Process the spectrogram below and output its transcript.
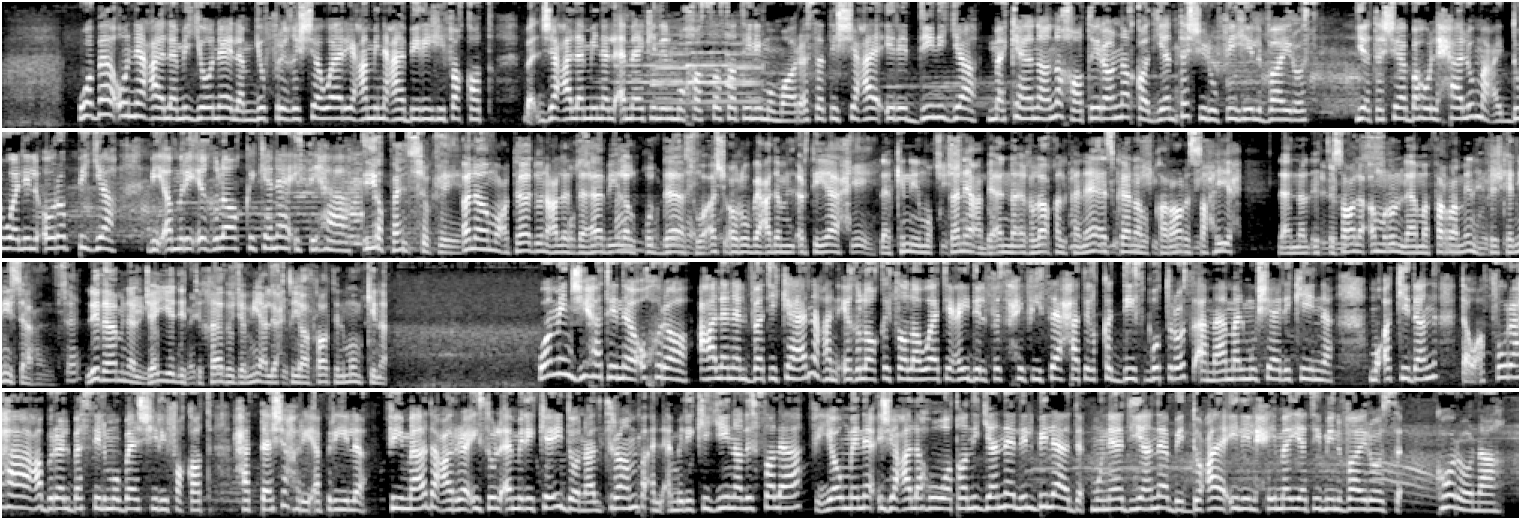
وباء عالمي لم يفرغ الشوارع من عابريه فقط بل جعل من الأماكن المخصصة لممارسة الشعائر الدينية مكانا خطيرا قد ينتشر فيه الفيروس. يتشابه الحال مع الدول الأوروبية بأمر إغلاق كنائسها. أنا معتاد على الذهاب إلى القداس وأشعر بعدم الارتياح لكني مقتنع بأن إغلاق الكنائس كان القرار الصحيح لأن الاتصال أمر لا مفر منه في الكنيسة. لذا من الجيد اتخاذ جميع الاحتياطات الممكنة. ومن جهة أخرى أعلن الفاتيكان عن إغلاق صلوات عيد الفصح في ساحة القديس بطرس أمام المشاركين مؤكدا توفرها عبر البث المباشر فقط حتى شهر أبريل. فيما دعا الرئيس الأمريكي دونالد ترامب الأمريكيين للصلاة في يوم جعله وطنيا للبلاد مناديا بالدعاء للحماية من فيروس كورونا.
